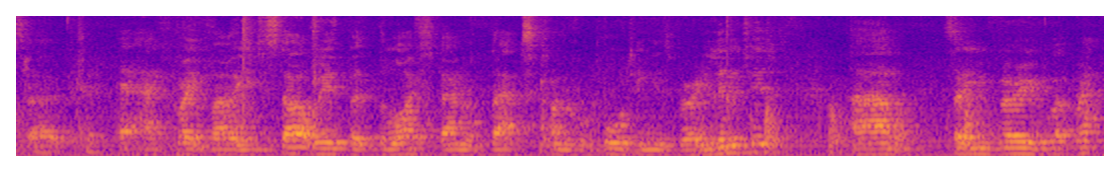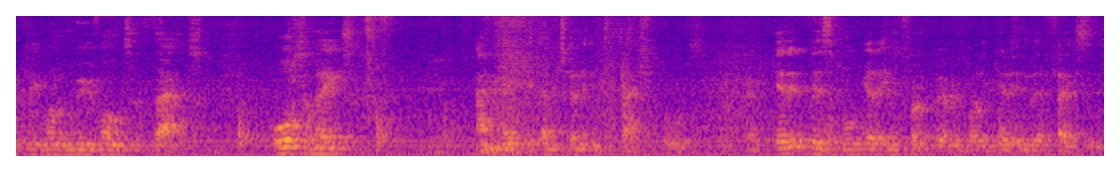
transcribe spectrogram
So it had great value to start with, but the lifespan of that kind of reporting is very limited. Um, so you very rapidly want to move on to that. Automate and make it and turn it into dashboards. Get it visible, get it in front of everybody, get it in their faces.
